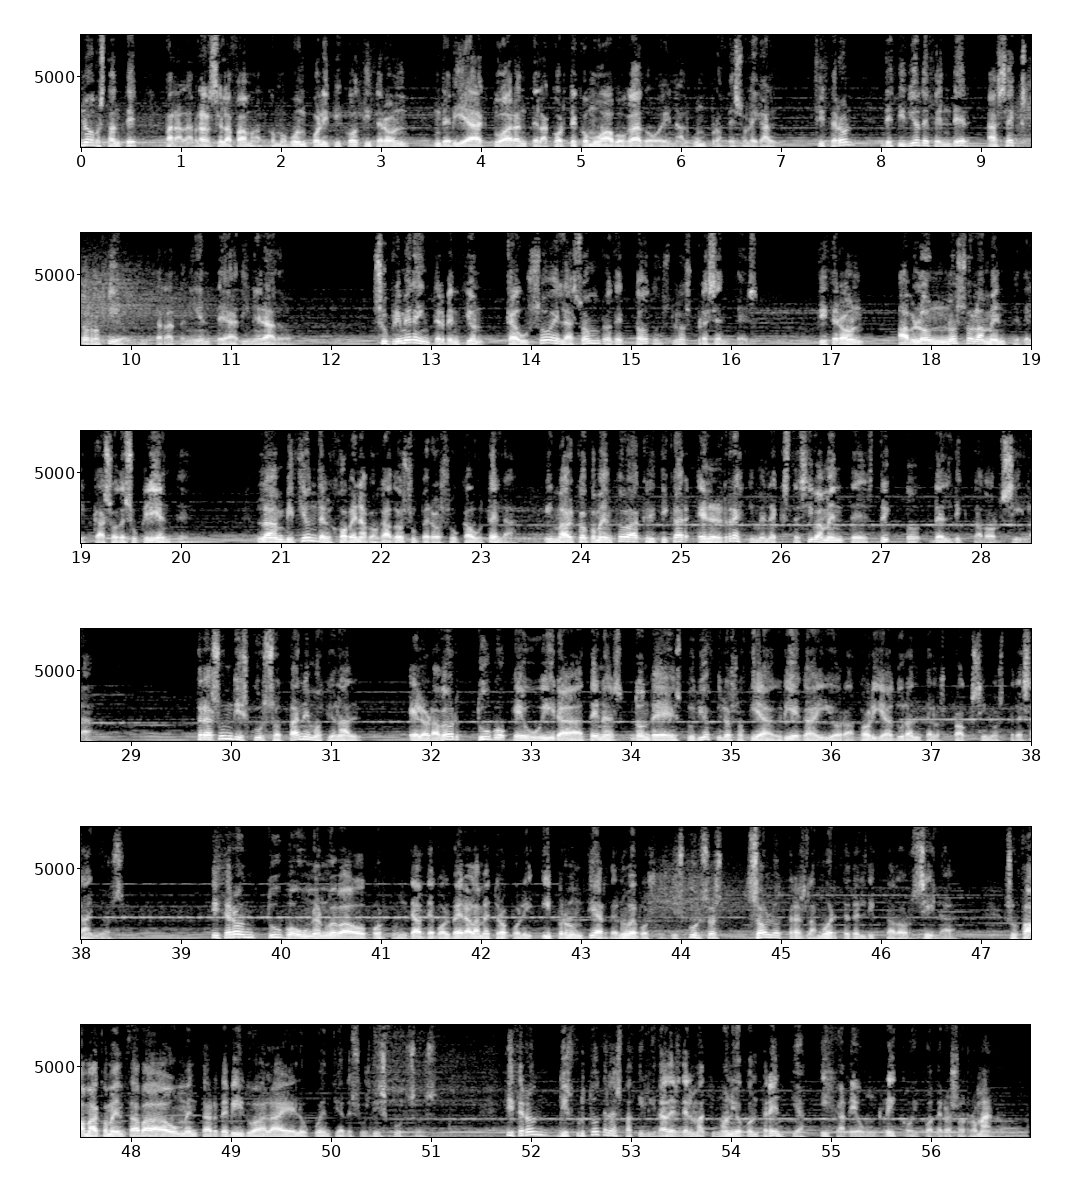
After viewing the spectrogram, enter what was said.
No obstante, para labrarse la fama como buen político, Cicerón debía actuar ante la corte como abogado en algún proceso legal. Cicerón decidió defender a Sexto Rocío, un terrateniente adinerado. Su primera intervención causó el asombro de todos los presentes. Cicerón habló no solamente del caso de su cliente. La ambición del joven abogado superó su cautela y Marco comenzó a criticar el régimen excesivamente estricto del dictador Sila. Tras un discurso tan emocional, el orador tuvo que huir a Atenas donde estudió filosofía griega y oratoria durante los próximos tres años. Cicerón tuvo una nueva oportunidad de volver a la metrópoli y pronunciar de nuevo sus discursos solo tras la muerte del dictador Sila. Su fama comenzaba a aumentar debido a la elocuencia de sus discursos. Cicerón disfrutó de las facilidades del matrimonio con Terentia, hija de un rico y poderoso romano.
